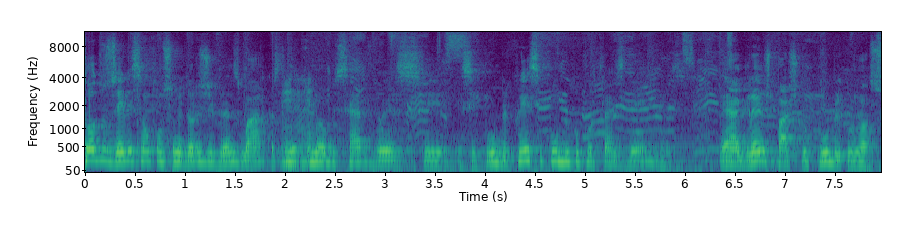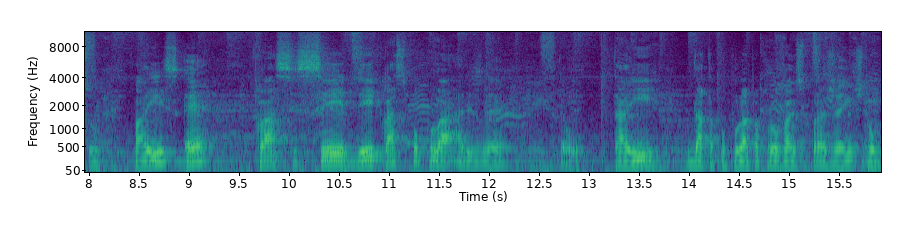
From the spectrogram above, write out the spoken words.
todos eles são consumidores de grandes marcas também. Uhum. Como eu observo esse, esse público e esse público por trás deles. Né? A grande parte do público do nosso país é classe C, D, classes populares, né? Então, tá aí data popular para provar isso pra gente. Então,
